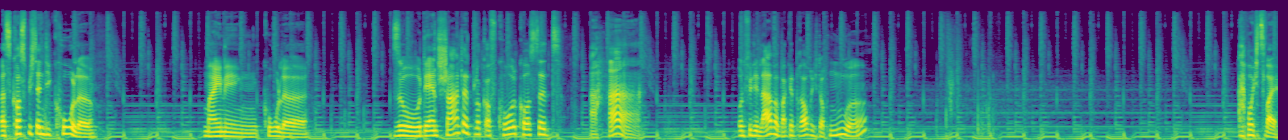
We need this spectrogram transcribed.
Was kostet mich denn die Kohle? Mining, Kohle. So, der Enchanted Block of Coal kostet... Aha. Und für den Lava-Bucket brauche ich doch nur... Ach, brauche ich zwei.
